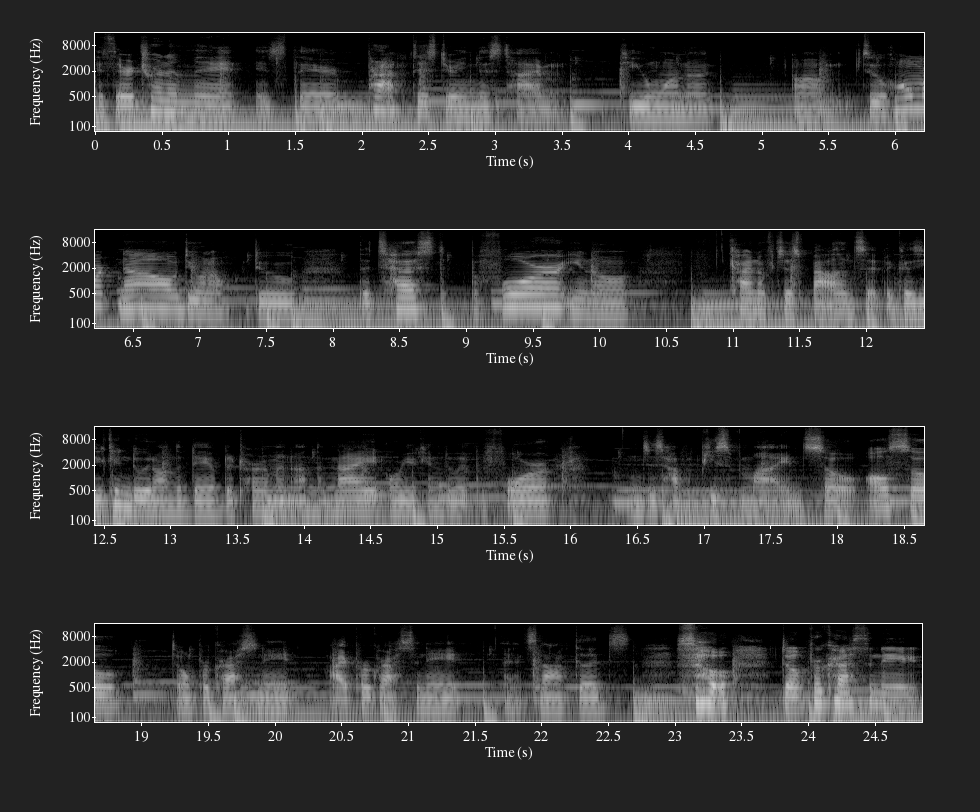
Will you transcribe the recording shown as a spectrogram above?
Is there a tournament? Is there practice during this time? Do you want to um, do homework now? Do you want to do the test before? You know, kind of just balance it because you can do it on the day of the tournament on the night or you can do it before and just have a peace of mind. So also don't procrastinate. I procrastinate and it's not good. So don't procrastinate.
